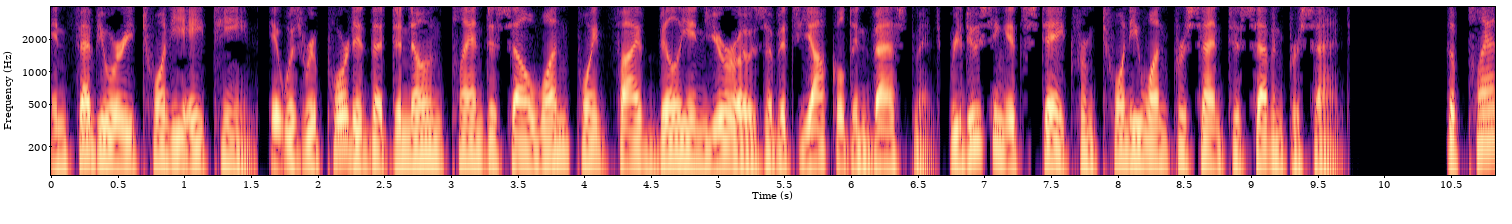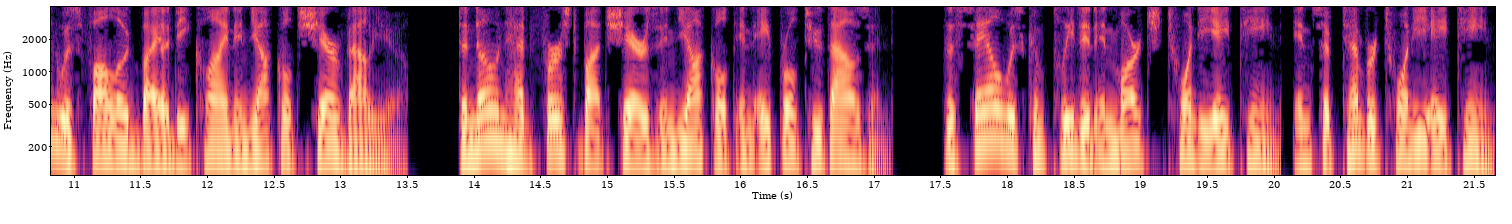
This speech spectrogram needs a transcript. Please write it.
In February 2018, it was reported that Danone planned to sell 1.5 billion euros of its Yakult investment, reducing its stake from 21% to 7%. The plan was followed by a decline in Yakult's share value. Danone had first bought shares in Yakult in April 2000. The sale was completed in March 2018. In September 2018,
